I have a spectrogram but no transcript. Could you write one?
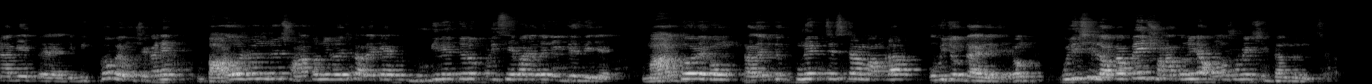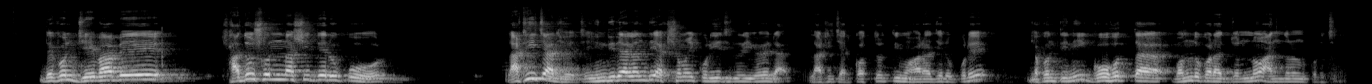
কিছুদিন আগে যে বিক্ষোভ এবং সেখানে বারো জন যে সনাতনী রয়েছে, তাদেরকে এখন দুদিনের জন্য পুলিশি হেফাজতে নির্দেশ দিয়েছে মারধর এবং তাদের বিরুদ্ধে খুনের চেষ্টা মামলা অভিযোগ দায়ের হয়েছে এবং পুলিশি লকআপেই সনাতনীরা অনশনের সিদ্ধান্ত নিচ্ছে। দেখুন, যেভাবে সাধু সন্ন্যাসীদের উপর লাঠিচার্জ হয়েছে, ইন্দিরা গান্ধী একসময় করিয়েছিলেন এইভাবে লাঠিচার্জ কত্রতী মহারাজের উপরে যখন তিনি গোহত্যা বন্ধ করার জন্য আন্দোলন করেছিলেন।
